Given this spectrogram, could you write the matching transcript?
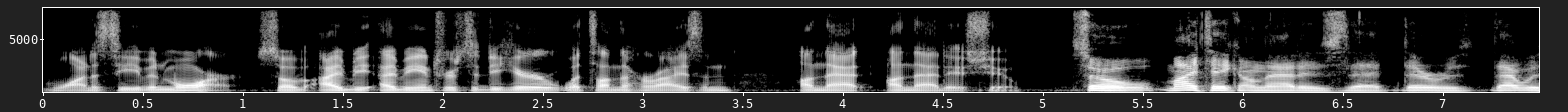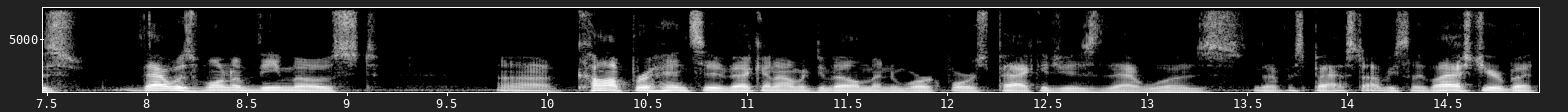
want to see even more. So I'd be I'd be interested to hear what's on the horizon on that on that issue. So my take on that is that there was that was that was one of the most uh, comprehensive economic development and workforce packages that was that was passed obviously last year, but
